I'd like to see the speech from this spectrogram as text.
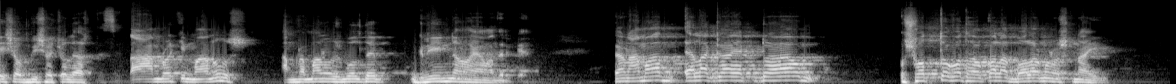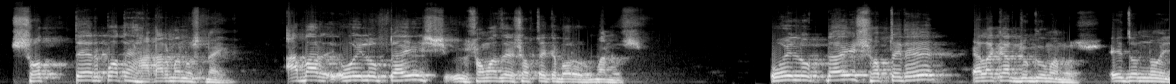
এইসব বিষয় চলে আসতেছে। তা আমরা কি মানুষ? আমরা মানুষ বলতে ঘৃণা হয় আমাদেরকে। কারণ আমার এলাকায় একটা সত্য কথা কলা বলার মানুষ নাই। সত্যের পথে হাঁটার মানুষ নাই। আবার ওই লোকটাই সমাজের সবচাইতে বড় মানুষ। ওই লোকটাই সবচাইতে এলাকার যোগ্য মানুষ। এই জন্যই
